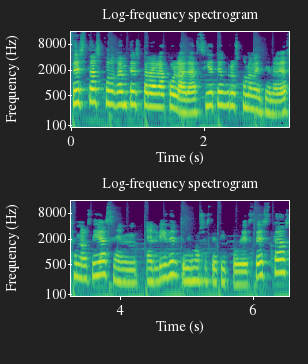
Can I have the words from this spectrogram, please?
Cestas colgantes para la colada, 7,99 euros. Hace unos días en el Lidl tuvimos este tipo de cestas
